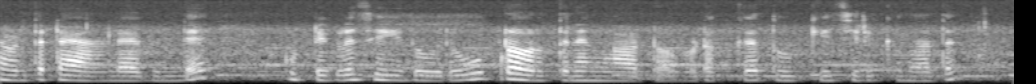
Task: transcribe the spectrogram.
അവിടുത്തെ ടാൻ ലാബിന്റെ കുട്ടികൾ ചെയ്ത ഓരോ പ്രവർത്തനങ്ങളാട്ടോ അവിടെയൊക്കെ തൂക്കി വെച്ചിരിക്കുന്നത്.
